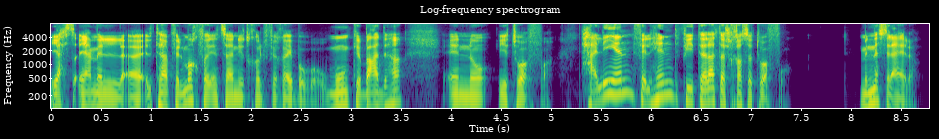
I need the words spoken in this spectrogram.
يحصل يعمل آه، التهاب في المخ فالإنسان يدخل في غيبوبة وممكن بعدها إنه يتوفى. حاليا في الهند في ثلاثة أشخاص توفوا من نفس العائلة.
